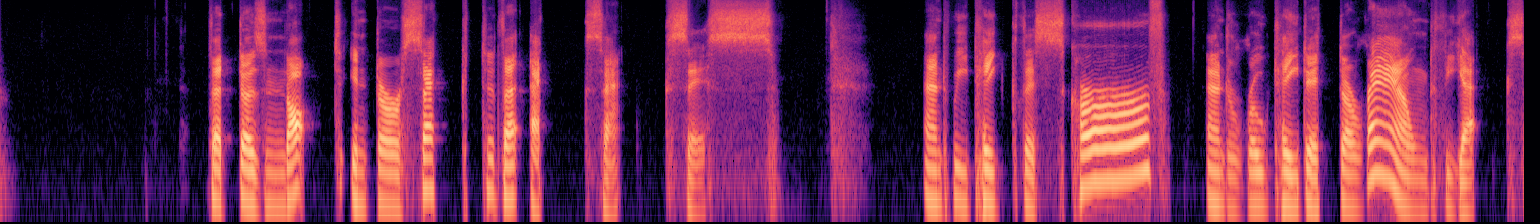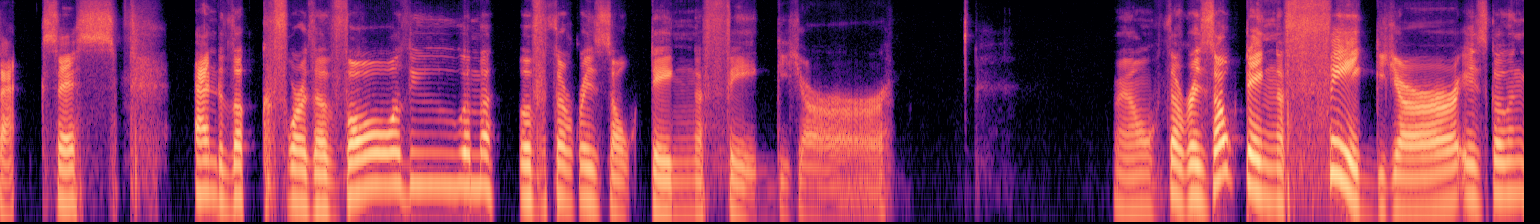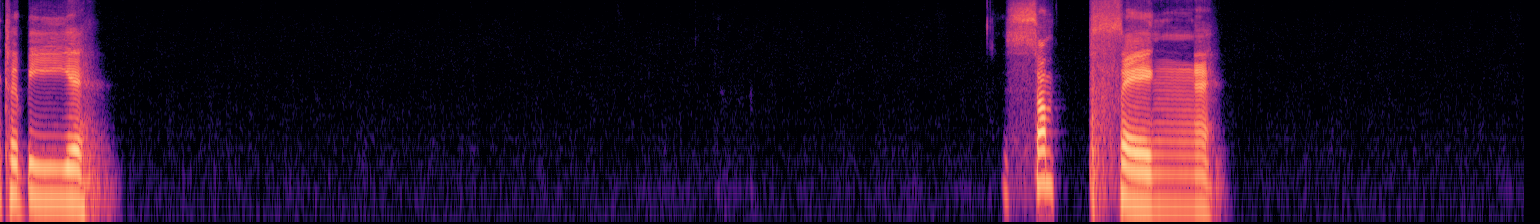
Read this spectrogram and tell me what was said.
that does not intersect the x-axis. And we take this curve and rotate it around the x-axis and look for the volume of the resulting figure. Well, the resulting figure is going to be something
